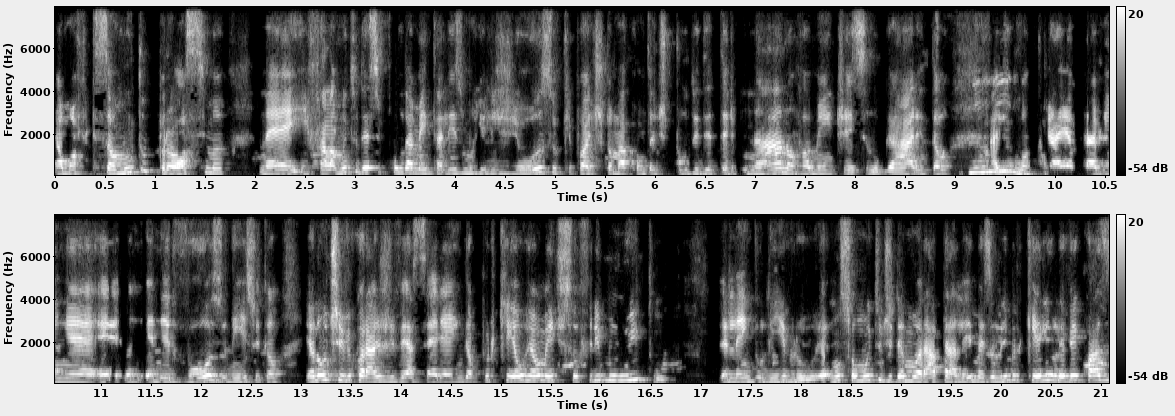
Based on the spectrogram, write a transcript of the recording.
é uma ficção muito próxima, né? E fala muito desse fundamentalismo religioso que pode tomar conta de tudo e determinar novamente esse lugar. Então, hum. ali o conto de Aya, para mim, é, é, é nervoso nisso. Então, eu não tive coragem de ver a série ainda, porque eu realmente sofri muito lendo o livro, eu não sou muito de demorar para ler, mas eu lembro que ele eu levei quase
